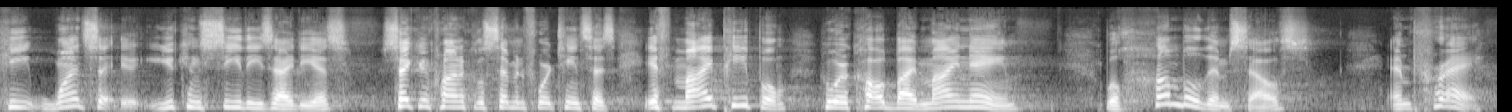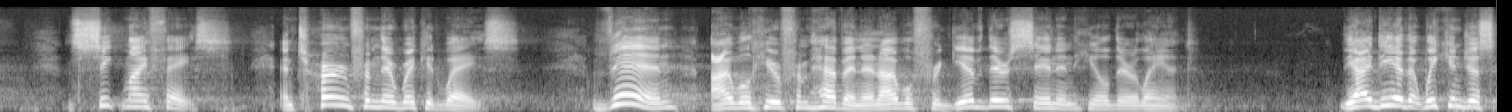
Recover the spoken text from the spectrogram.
he wants uh, you can see these ideas second chronicles 7.14 says if my people who are called by my name will humble themselves and pray and seek my face and turn from their wicked ways then i will hear from heaven and i will forgive their sin and heal their land the idea that we can just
